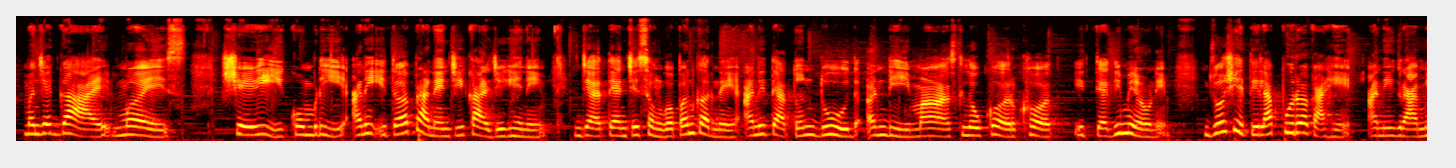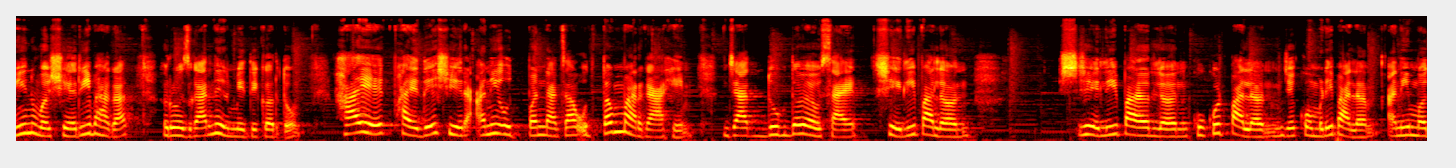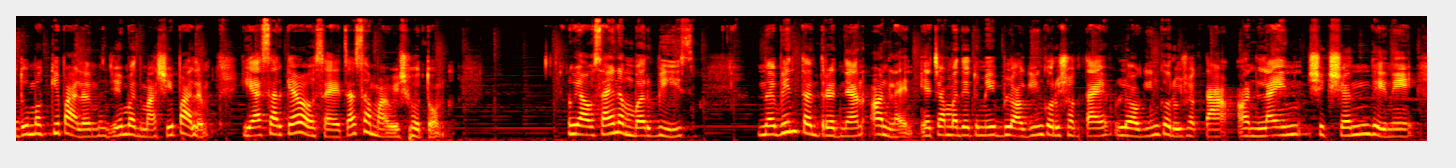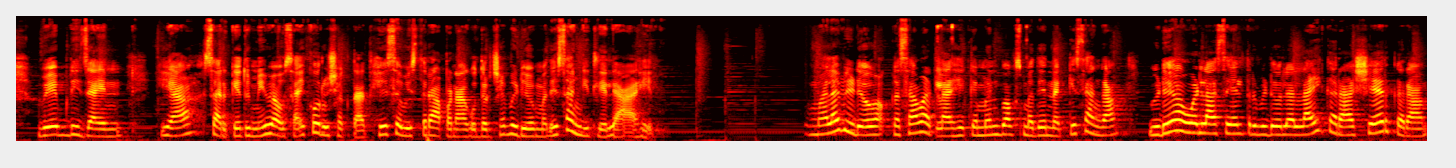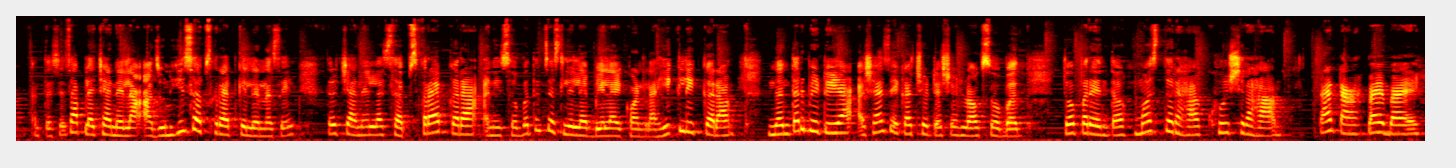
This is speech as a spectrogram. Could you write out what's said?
म्हणजे गाय म्हैस शेळी कोंबडी आणि इतर प्राण्यांची काळजी घेणे ज्या त्यांचे संगोपन करणे आणि त्यातून दूध अंडी मांस लोकर खत इत्यादी मिळवणे. जो शेतीला पूरक आहे आणि ग्रामीण व शहरी भागात रोजगार निर्मिती करतो. हा एक फायदेशीर आणि उत्पन्नाचा उत्तम मार्ग आहे ज्यात दुग्ध व्यवसाय शेळीपालन शेली पालन कुक्कुटपालन म्हणजे कोंबडी पालन आणि मधुमक्खी पालन म्हणजे मधमाशी पालन यासारख्या व्यवसायाचा समावेश होतो. व्यवसाय नंबर वीस नवीन तंत्रज्ञान ऑनलाईन याच्यामध्ये तुम्ही ब्लॉगिंग करू शकताय ब्लॉगिंग करू शकता ऑनलाईन शिक्षण देणे वेब डिझाईन यासारखे तुम्ही व्यवसाय करू शकतात. हे सविस्तर आपण अगोदरच्या व्हिडिओमध्ये सांगितलेले आहेत. तुम्हाला व्हिडिओ कसा वाटला हे कमेंट बॉक्समध्ये नक्की सांगा. व्हिडिओ आवडला असेल तर व्हिडिओला लाईक करा शेअर करा आणि तसेच आपल्या चॅनेलला अजूनही सबस्क्राईब केलं नसेल तर चॅनेलला सबस्क्राईब करा आणि सोबतच असलेल्या बेल आयकॉनलाही क्लिक करा. नंतर भेटूया अशाच एका छोट्याशा व्लॉगसोबत तोपर्यंत मस्त रहा खुश रहा. Tata bye bye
